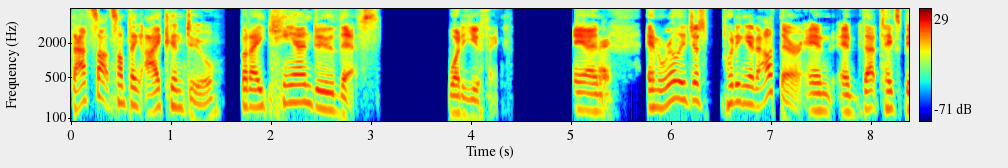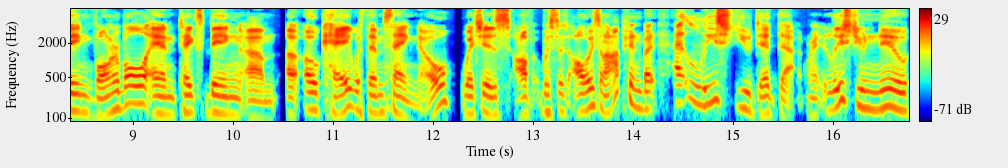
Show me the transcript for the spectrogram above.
That's not something i can do but i can do this. What do you think and right. and really just putting it out there. And and that takes being vulnerable and takes being um, uh, okay with them saying no which is which is always an option but at least you did that right? At least you knew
